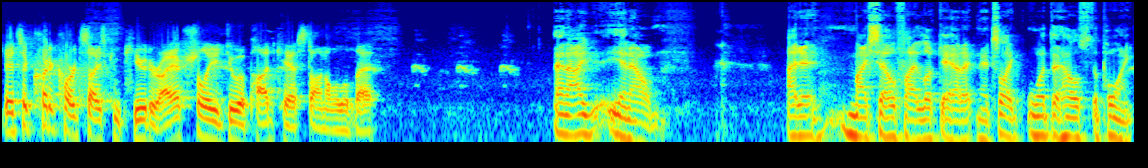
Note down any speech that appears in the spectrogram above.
it's a credit card sized computer. I actually do a podcast on all of that. and I, you know, I didn't myself. I look at it and it's like, what the hell's the point?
